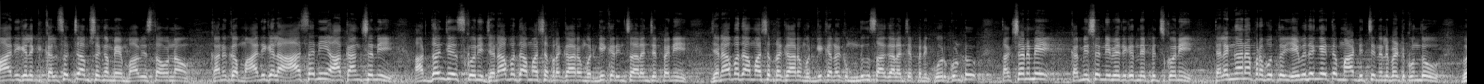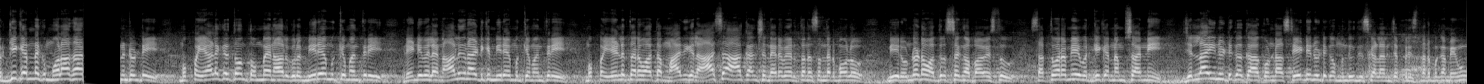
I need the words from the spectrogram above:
మాదిగలకి కలిసి వచ్చే అంశంగా మేము భావిస్తూ ఉన్నాం. కనుక మాదిగల ఆశని ఆకాంక్షని అర్థం చేసుకొని జనాభా దామాష ప్రకారం వర్గీకరించాలని చెప్పని జనాభా దామాష ప్రకారం వర్గీకరణకు ముందుకు సాగాలని చెప్పని కోరుకుంటూ తక్షణమే కమిషన్ నివేదికను తెప్పించుకొని తెలంగాణ ప్రభుత్వం ఏ విధంగా అయితే మాటిచ్చి పెట్టుకుందు. వర్గీకరణకు మూలాధార ముప్పై ఏళ్ళ క్రితం తొంభై నాలుగులో మీరే ముఖ్యమంత్రి రెండు వేల నాలుగు నాటికి మీరే ముఖ్యమంత్రి ముప్పై ఏళ్ళ తర్వాత మాదిగల ఆశ ఆకాంక్ష నెరవేరుతున్న సందర్భంలో మీరు ఉండడం అదృష్టంగా భావిస్తూ సత్వరమే వర్గీకరణ అంశాన్ని జిల్లా యూనిట్గా కాకుండా స్టేట్ యూనిట్గా ముందుకు తీసుకెళ్ళాలని చెప్పిన సందర్భంగా మేము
